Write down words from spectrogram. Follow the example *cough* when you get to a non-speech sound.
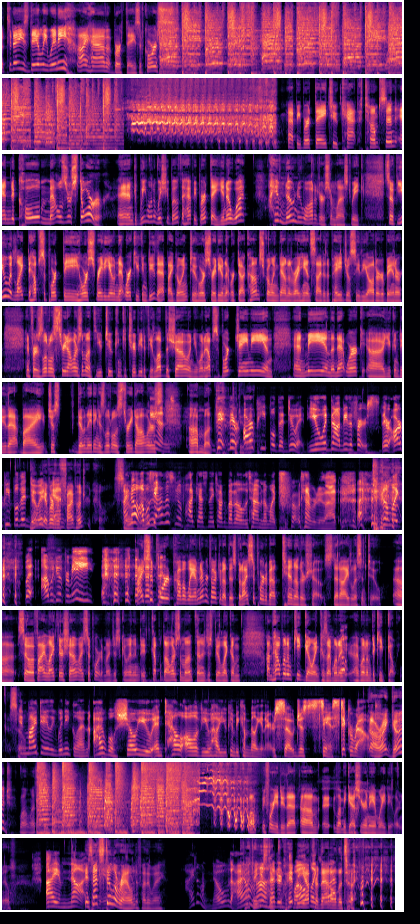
But today's Daily Winnie, I have birthdays, of course. Happy birthday happy birthday, happy, happy birthday to you. happy birthday to Kat Thompson and Nicole Mauser Storer. And we want to wish you both a happy birthday. You know what? I have no new auditors from last week. So if you would like to help support the Horse Radio Network, you can do that by going to horseradionetwork.com. Scrolling down to the right hand side of the page, you'll see the auditor banner. And for as little as $3 a month, you too can contribute. If you love the show and you want to help support Jamie and, and me and the network, uh, you can do that by just donating as little as $3 a month. th- there are that. people that do it. You would not be the first. There are people that do No, we it. have over 500 now. So, I know. yeah. Well, see, I listen to a podcast and they talk about it all the time, and I'm like, "Pff, *laughs* I would never do that. *laughs* I'm like, *laughs* but I would do it for me. I support probably, I've never talked about this, but I support about 10 other shows that I listen to. Uh, so if I like their show, I support them. I just go in and a couple dollars a month, and I just feel like I'm, I'm helping them keep going because I want to, Well- I want them to keep going. So In my daily Winnie Glenn, I will show you and tell all of you how you can become millionaires. So just stand, stick around. all right, good. Well, let's. Well, before you do that, um, uh, let me guess, you're an Amway dealer now. I am not. Is that still Amway. around, by the way? I don't know. I God, don't they know. used to hit me up like for that all the time.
